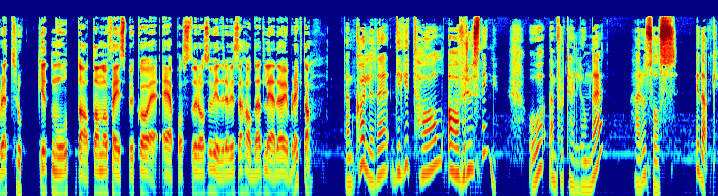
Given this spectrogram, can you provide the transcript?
ble trukket mot dataen og Facebook og e-poster osv. hvis jeg hadde et ledig øyeblikk, da. De kaller det digital avrusning, og de forteller om det her hos oss i dag.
